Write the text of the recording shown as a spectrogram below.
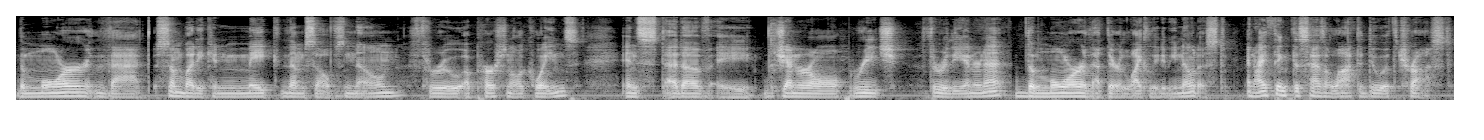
the more that somebody can make themselves known through a personal acquaintance instead of a general reach through the internet, the more that they're likely to be noticed. And I think this has a lot to do with trust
